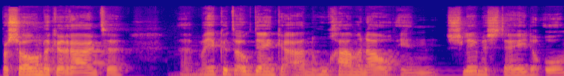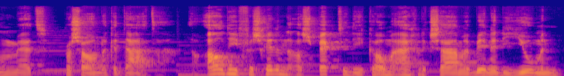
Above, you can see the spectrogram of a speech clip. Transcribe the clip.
persoonlijke ruimte. Uh, maar je kunt ook denken aan hoe gaan we nou in slimme steden om met persoonlijke data. Nou, al die verschillende aspecten die komen eigenlijk samen binnen die human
